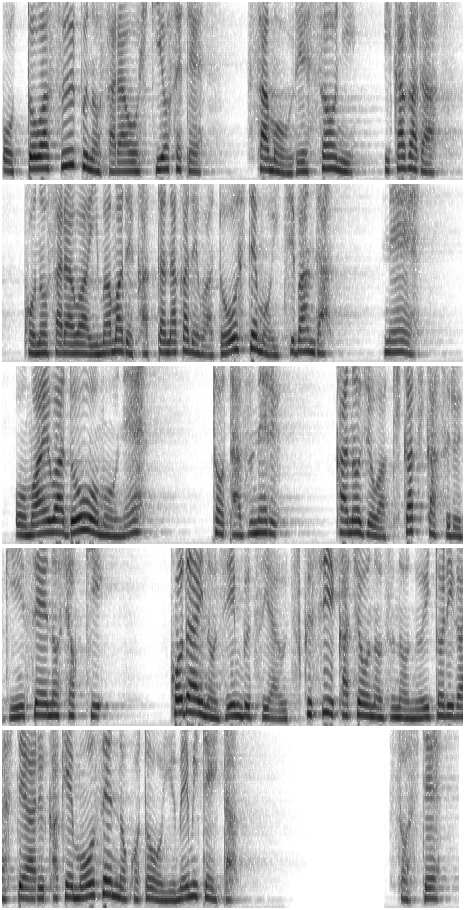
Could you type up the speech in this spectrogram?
夫はスープの皿を引き寄せて、さも嬉しそうに、いかがだ、この皿は今まで買った中ではどうしても一番だ。ねえ、お前はどう思うね？と尋ねる。彼女はピカピカする銀製の食器。古代の人物や美しい花鳥の図の縫い取りがしてある掛け毛線のことを夢見ていた。そして、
